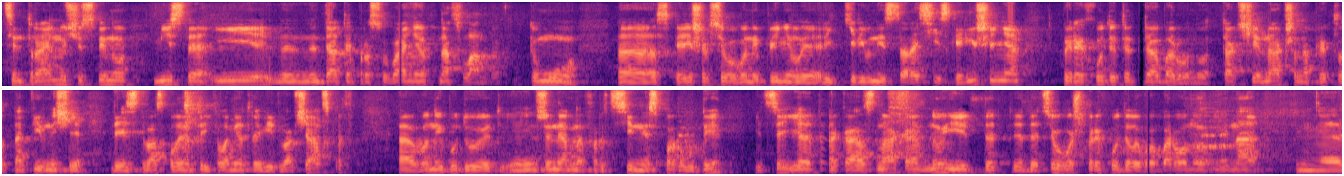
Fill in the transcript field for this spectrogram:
центральну частину міста і е, не дати просування на флангах. Тому, е, скоріше всього, вони прийняли рі- керівництво російське рішення переходити до оборони. Так чи інакше, наприклад, на півночі, десь 2,5-3 кілометри від Вовчанська, е, вони будують інженерно-фортеційні споруди. І це є така ознака. Ну і до, до цього ж переходили в оборону і на е,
